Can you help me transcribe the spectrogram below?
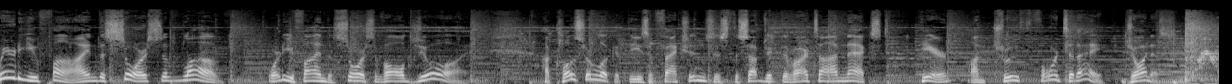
Where do you find the source of love? Where do you find the source of all joy? A closer look at these affections is the subject of our time next, here on Truth for Today. Join us.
